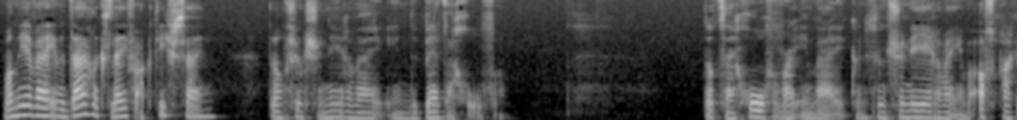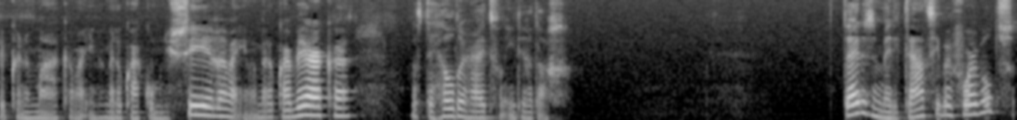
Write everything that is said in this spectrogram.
Wanneer wij in het dagelijks leven actief zijn, dan functioneren wij in de beta-golven. Dat zijn golven waarin wij kunnen functioneren, waarin we afspraken kunnen maken, waarin we met elkaar communiceren, waarin we met elkaar werken. Dat is de helderheid van iedere dag. Tijdens een meditatie bijvoorbeeld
